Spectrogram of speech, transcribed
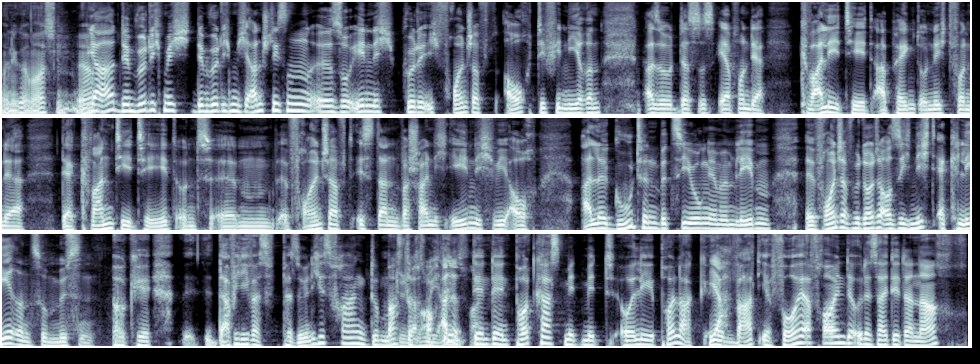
einigermaßen? Ja. ja, dem würde ich mich, dem würde ich mich anschließen. Äh, so ähnlich würde ich Freundschaft auch definieren. Also, dass es eher von der Qualität abhängt und nicht von der, der Quantität. Und ähm, Freundschaft ist dann wahrscheinlich ähnlich wie auch alle guten Beziehungen im Leben. Äh, Freundschaft bedeutet auch, sich nicht erklären zu müssen. Okay. Darf ich dich was Persönliches fragen? Du machst du doch auch den, den, den, Podcast mit, mit Olli Pollack. Ja. Wart ihr vorher Freunde oder seid ihr danach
